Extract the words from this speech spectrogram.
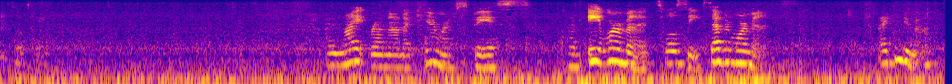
That's okay. I might run out of camera space. I have eight more minutes. We'll see. Seven more minutes. I can do math.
